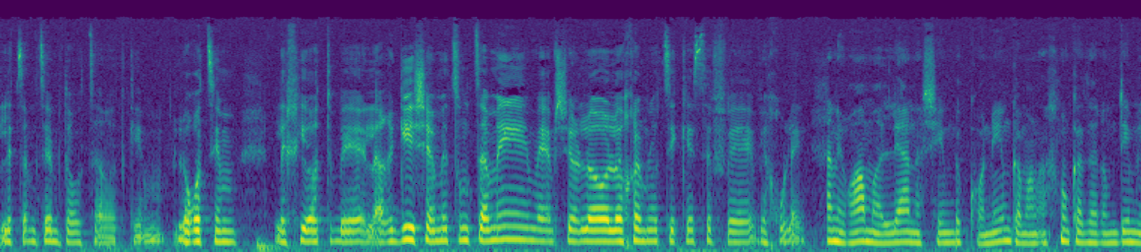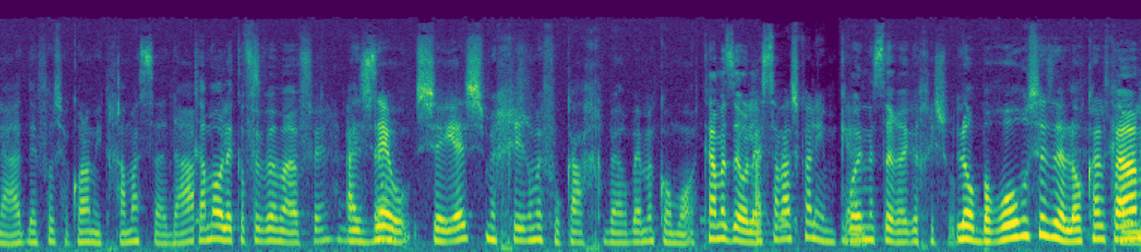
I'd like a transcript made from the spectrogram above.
לצמצם את ההוצאות, כי הם לא רוצים לחיות, ב- להרגיש שהם מצומצמים, והם שלא לא יכולים להוציא כסף אה, וכולי. אני רואה מלא אנשים קונים, גם אנחנו כזה לומדים ליד איפה שכל המתחם הסעדה. כמה עולה קפה ומאפה? אז זהו, שיש מחיר מפוקח בהרבה מקומות. כמה זה עולה? עשרה שקלים, כן. בואי נעשה רגע חישוב. לא, ברור שזה לא כלכלי. פעם,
